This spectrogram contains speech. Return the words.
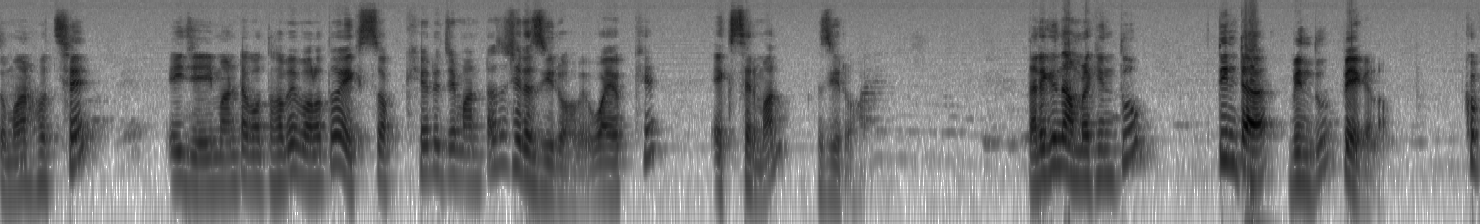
তোমার হচ্ছে এই যে এই মানটা কত হবে বলো তো এক্স অক্ষের যে মানটা আছে সেটা জিরো হবে। ওয়াই অক্ষে এক্সের মান জিরো হয়। তাহলে কিন্তু আমরা কিন্তু তিনটা বিন্দু পেয়ে গেলাম। খুব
